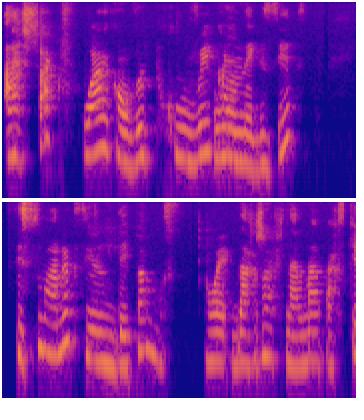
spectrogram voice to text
à chaque fois qu'on veut prouver Oui. qu'on existe, c'est souvent là que c'est une dépense Ouais, d'argent finalement parce que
